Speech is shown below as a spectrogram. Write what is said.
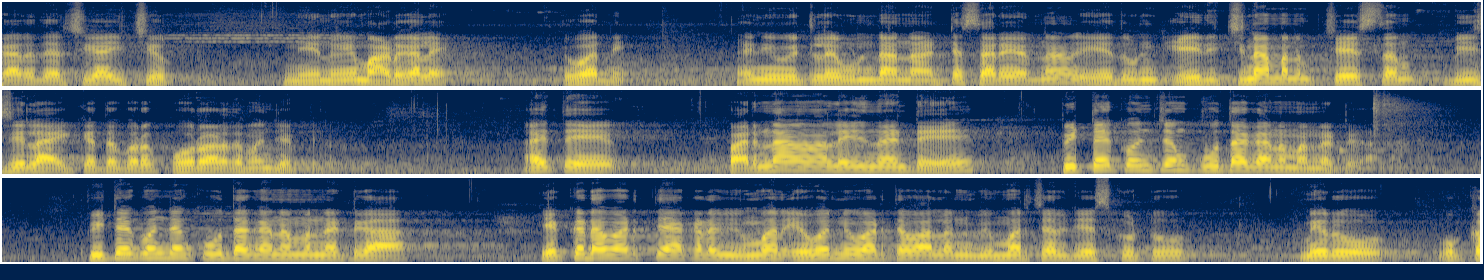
కార్యదర్శిగా ఇచ్చారు. నేను ఏం అడగలే ఎవరిని. నువ్వు ఇట్లా ఉండన్నా అంటే సరే అన్న ఏది ఏది ఇచ్చినా మనం చేస్తాం బీసీల ఐక్యత కొరకు పోరాడదామని చెప్పిన అయితే పరిణామాలు ఏంటంటే పిట్ట కొంచెం కూతగనం అన్నట్టుగా. పిట్ట కొంచెం కూతగనం అన్నట్టుగా ఎక్కడ పడితే అక్కడ విమర్ ఎవరిని పడితే వాళ్ళని విమర్శలు చేసుకుంటూ మీరు ఒక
